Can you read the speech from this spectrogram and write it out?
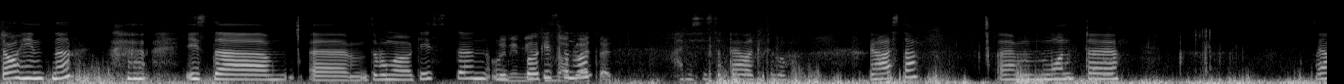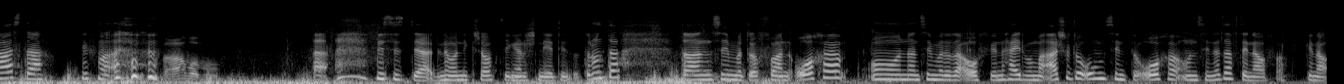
Da hinten ist der, ähm, da wo wir gestern und vorgestern waren. Ah, das ist der Berg, du. Wie heißt der? Ähm, Monte. Wie heißt der? Hilf mir. Barmamo. Das ist der, den habe ich nicht geschafft, wegen einer Schneetinte drunter. Dann sind wir da vorne Aachen und dann sind wir da, da auf. Und heute, wo wir auch schon da oben sind, da Aachen und sind nicht auf den auf. Genau.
